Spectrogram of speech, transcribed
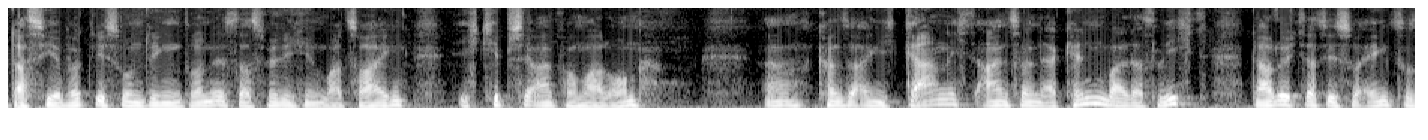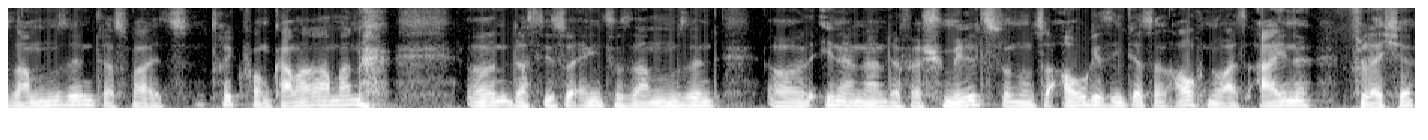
Dass hier wirklich so ein Ding drin ist, das will ich Ihnen mal zeigen. Ich kippe sie einfach mal um können Sie eigentlich gar nicht einzeln erkennen, weil das Licht, dadurch, dass sie so eng zusammen sind, das war jetzt ein Trick vom Kameramann, dass die so eng zusammen sind, äh, ineinander verschmilzt und unser Auge sieht das dann auch nur als eine Fläche.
